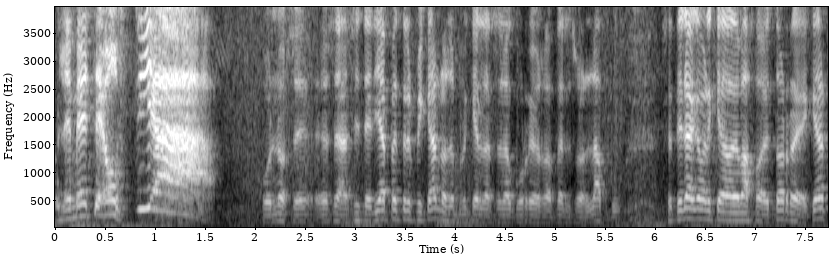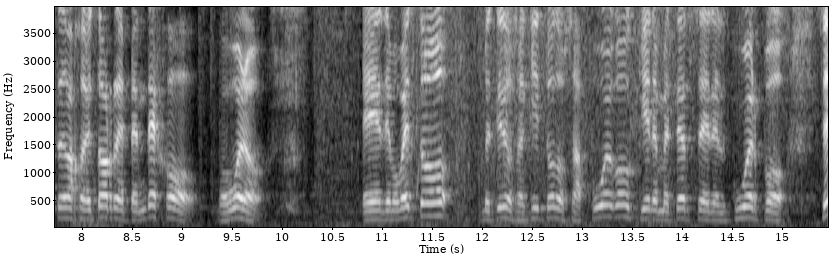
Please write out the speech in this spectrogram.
¡Le mete! ¡Hostia! Pues no sé, o sea, si tenía petrificar, no sé por qué se le ocurrió hacer eso al Lapu. Se tenía que haber quedado debajo de torre. Quédate debajo de torre, pendejo. Pues bueno, eh, de momento, metidos aquí todos a fuego. Quieren meterse en el cuerpo. Sí,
